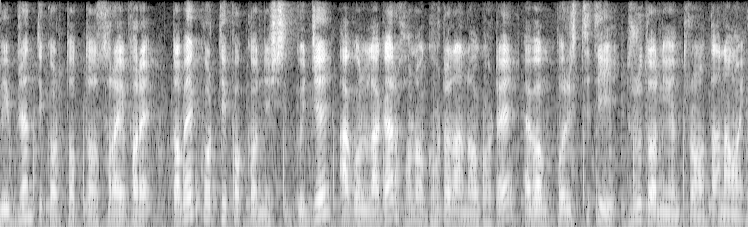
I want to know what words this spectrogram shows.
বিভ্রান্তিকর তথ্য ছড়াই পড়ে। তবে কর্তৃপক্ষ নিশ্চিত যে আগুন লাগার হন ঘটনা ন ঘটে এবং পরিস্থিতি দ্রুত নিয়ন্ত্রণত আনা হয়।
